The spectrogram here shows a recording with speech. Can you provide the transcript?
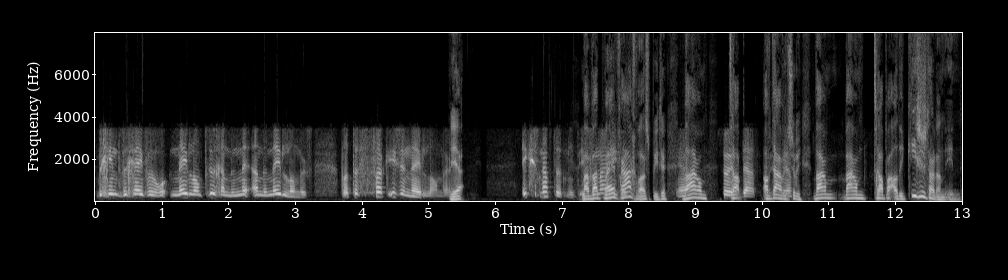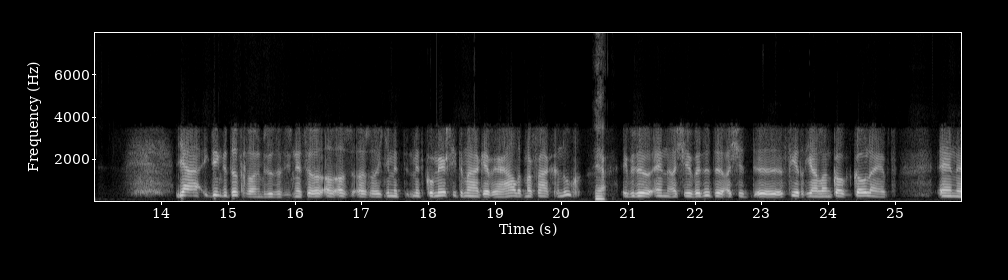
begint, we geven Nederland terug aan de, aan de Nederlanders. Wat de fuck is een Nederlander? Ja. Ik snap dat niet. Maar wat mij mijn vraag was, Pieter... Ja. waarom, Sorry, trap, David. of David, sorry, waarom, waarom trappen al die kiezers daar dan in? Ja, ik denk dat dat gewoon, ik bedoel, dat is net zo als, als, als dat je met, met commercie te maken hebt. Herhaal het maar vaak genoeg. Ja. Ik bedoel, en als je, weet het, eh, als je eh 40 jaar lang Coca-Cola hebt en eh,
